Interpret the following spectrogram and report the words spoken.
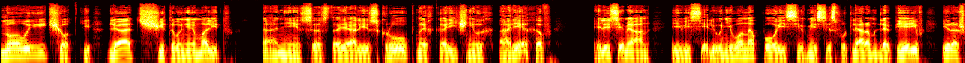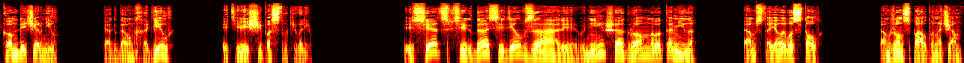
новые четки для отсчитывания молитв. Они состояли из крупных коричневых орехов или семян и висели у него на поясе вместе с футляром для перьев и рожком для чернил. Когда он ходил, эти вещи постукивали. Песец всегда сидел в зале, в нише огромного камина. Там стоял его стол. Там же он спал по ночам.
